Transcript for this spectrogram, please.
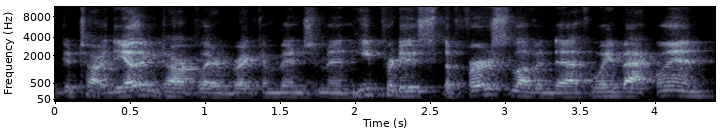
guitar, the other guitar player Breaking Benjamin, he produced the first Love and Death way back when,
